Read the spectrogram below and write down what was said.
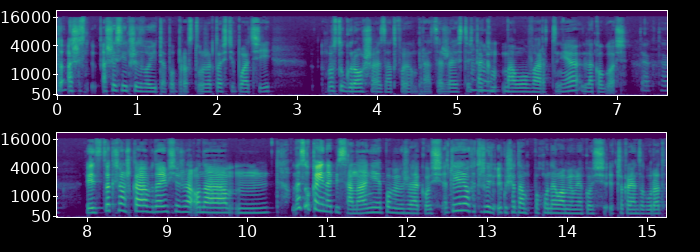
to aż, aż jest nieprzyzwoite po prostu, że ktoś ci płaci po prostu grosze za twoją pracę, że jesteś tak mało wart, nie? Dla kogoś. Tak, tak. Więc ta książka, wydaje mi się, że ona, mm, ona jest okej napisana, nie powiem, że jakoś, znaczy ja ją troszkę jakoś ja tam pochłonęłam ją jakoś, czekając akurat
